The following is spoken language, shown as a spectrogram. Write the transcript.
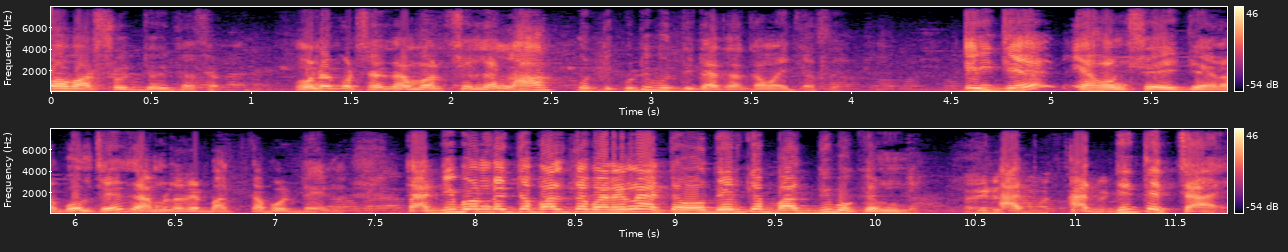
বাবার সহ্য হইতেছে না। মনে করছে যে আমার ছেলে লাখ কোটি কোটি কোটি টাকা কামাইতেছে। এই যে এখন সে এই যে এরা বলছে যে আমরা বাদ কাপড় দেয় না। তার জীবনটাই তো পালতে পারে না তো ওদেরকে বাদ দিব কেমনি? আর আর দিতে চায়।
